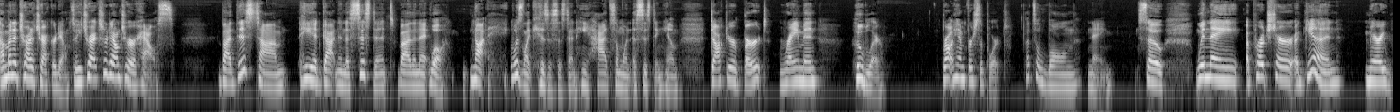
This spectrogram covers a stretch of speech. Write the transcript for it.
I'm going to try to track her down. So he tracks her down to her house. By this time, he had gotten an assistant by the name, well, not, it wasn't like his assistant. He had someone assisting him. Dr. Bert Raymond Hoobler brought him for support. That's a long name. So when they approached her again, Mary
